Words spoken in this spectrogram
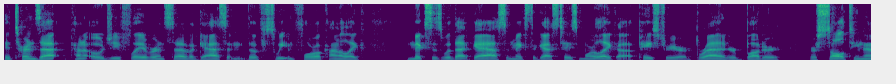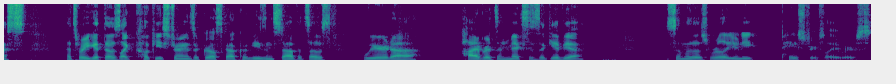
It turns that kind of OG flavor instead of a gas, and the sweet and floral kind of like mixes with that gas and makes the gas taste more like a pastry or bread or butter or saltiness. That's where you get those like cookie strains of Girl Scout cookies and stuff. It's those weird uh, hybrids and mixes that give you some of those really unique pastry flavors.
